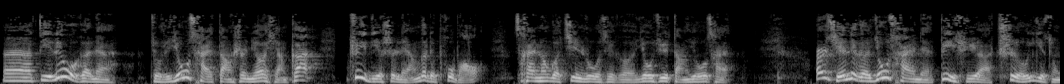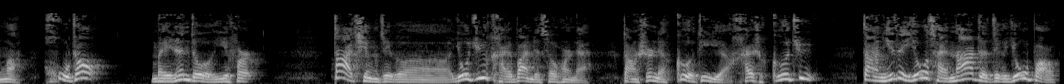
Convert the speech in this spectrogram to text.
呃，第六个呢，就是邮差当时你要想干，最低是两个的铺保才能够进入这个邮局当邮差，而且那个邮差呢，必须啊持有一种啊护照，每人都有一份大清这个邮局开办的时候呢，当时呢各地啊还是割据。当你的邮差拿着这个邮包，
